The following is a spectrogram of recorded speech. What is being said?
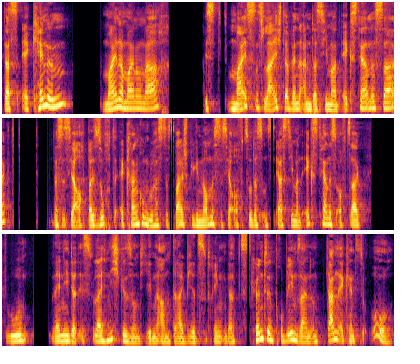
das Erkennen meiner Meinung nach ist meistens leichter, wenn einem das jemand externes sagt. Das ist ja auch bei Suchterkrankungen, du hast das Beispiel genommen, es ist ja oft so, dass uns erst jemand externes oft sagt, du, Lenny, das ist vielleicht nicht gesund, jeden Abend drei Bier zu trinken. Das könnte ein Problem sein. Und dann erkennst du, oh,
